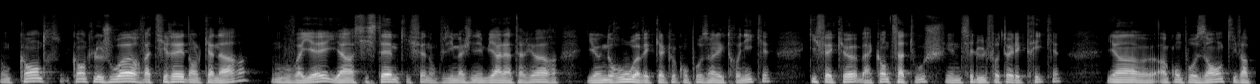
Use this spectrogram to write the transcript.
Donc, quand, quand le joueur va tirer dans le canard, donc vous voyez, il y a un système qui fait, donc vous imaginez bien à l'intérieur, il y a une roue avec quelques composants électroniques, qui fait que bah, quand ça touche, il y a une cellule photoélectrique, il y a un, composant qui va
